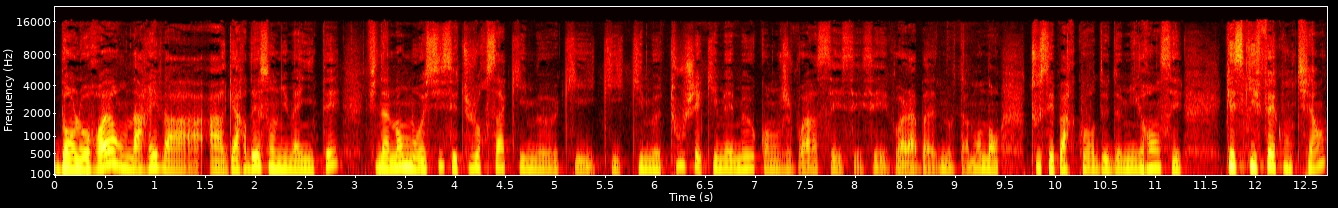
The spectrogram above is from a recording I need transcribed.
dans l'horreur on arrive à, à, garder son humanité. Finalement moi aussi c'est toujours ça qui me qui, qui, qui me touche et qui m'émeut quand je vois c'est c'est voilà bah, notamment dans tous ces parcours de, de migrants c'est qu'est-ce qui fait qu'on tient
